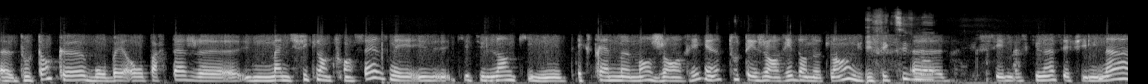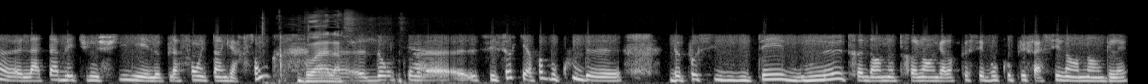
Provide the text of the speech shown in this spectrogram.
Euh, d'autant que bon ben on partage euh, une magnifique langue française, mais qui est une langue qui est extrêmement genrée. Hein. Tout est genré dans notre langue. Effectivement. c'est masculin, c'est féminin. la table est une fille et le plafond est un garçon. Voilà. donc c'est sûr qu'il n'y a pas beaucoup de, de possibilités neutres dans notre langue, alors que c'est beaucoup plus facile en anglais.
